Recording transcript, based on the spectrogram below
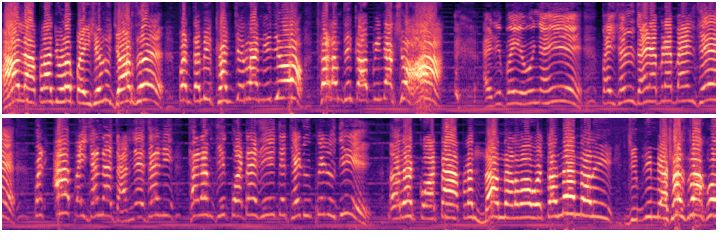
હાલ આપણા જોડે પૈસાનું ઝાડ છે પણ તમે ખંચરવા નહીં દો થડમથી કાપી નાખશો હા. અરે ભાઈ એવું નહીં. પૈસાનું ઝાડ આપણા પાસે છે. પણ આ પૈસાના ઝાડને છે ને થડમથી કોટાથી તે છેડ ઉપેલું છે અરે કોટા આપણે ના નળવા હોય તો ના નળી. જીભની મેઠાશ રાખો.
